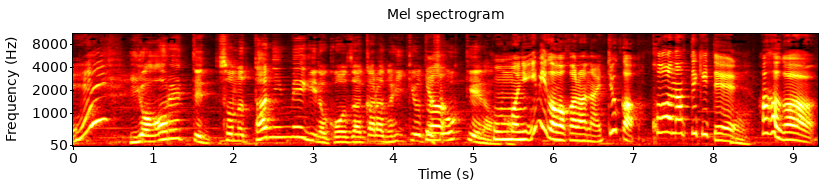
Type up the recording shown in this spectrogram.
え？いやあれってその他人名義の口座からの引き落としいや OK なのほんまに意味がわからない。っていうかこうなってきて、うん。母が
